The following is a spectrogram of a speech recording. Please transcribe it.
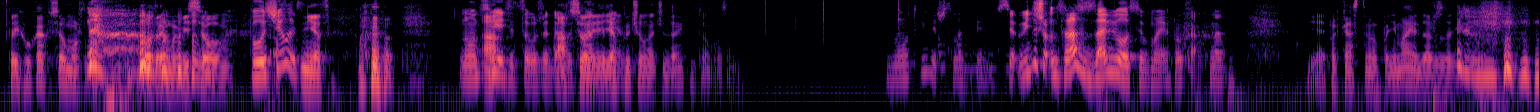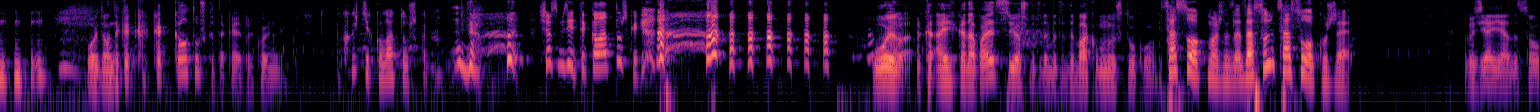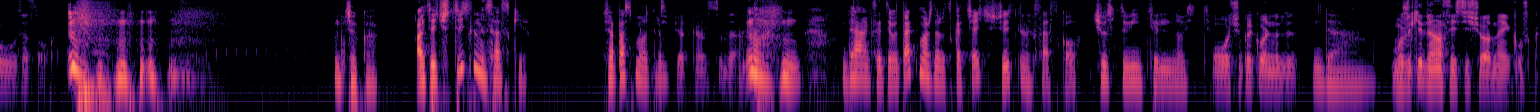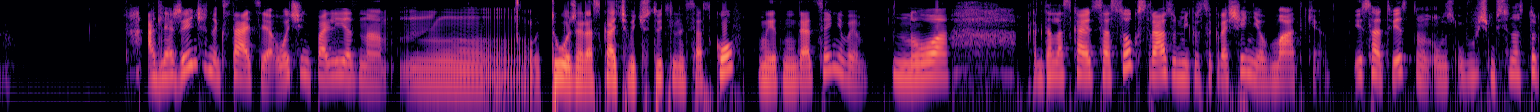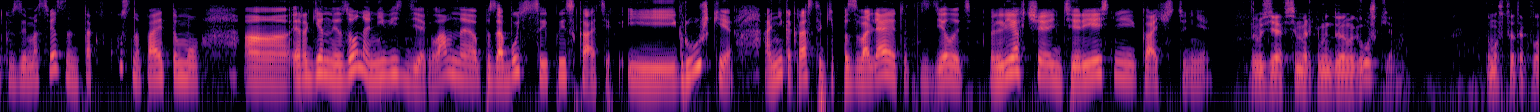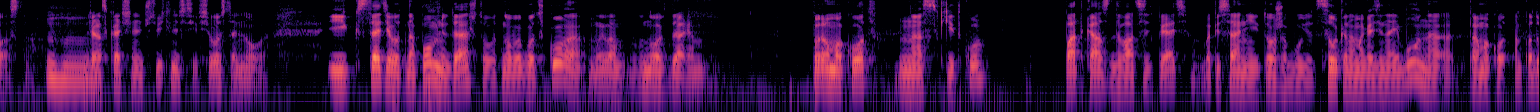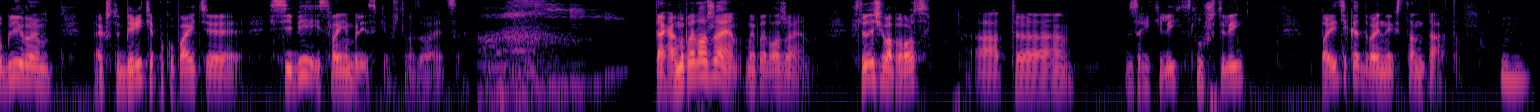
В твоих руках все быть бодрым и веселым. Получилось? Нет. Ну, он А, светится уже даже, А, все, я включил, значит, да, каким-то образом. Ну вот видишь, смотри. Все. Видишь, он сразу завелся в моих руках. На. Я прекрасно его понимаю и даже завидую. Ой, да он как, как колотушка такая прикольная. Какая тебе колотушка? Сейчас мы этой колотушкой. Ой, а а их когда палец суешь вот, это, вот эту вакуумную штуку, Сосок можно, за- засунь сосок уже. друзья, я засовываю сосок. Ну что как? А у тебя чувствительные соски? Сейчас посмотрим. Теперь кажется, да. Да, кстати, вот так можно раскачать чувствительных сосков. Чувствительность. О, очень прикольно. Да. Мужики, для нас есть еще одна игрушка. А для женщины, кстати, очень полезно тоже раскачивать чувствительность сосков, мы это недооцениваем, но когда ласкают сосок, сразу микросокращение в матке. И, соответственно, в общем, все настолько взаимосвязано, так вкусно, поэтому э, эрогенные зоны, они везде. Главное позаботиться и поискать их. И игрушки, они как раз-таки позволяют это сделать легче, интереснее, качественнее. Друзья, всем рекомендуем игрушки, потому что это классно. Угу. Для раскачивания чувствительности и всего остального. И, кстати, вот напомню, да, что вот Новый год скоро, мы вам вновь дарим промокод на скидку подкаст 25. В описании тоже будет ссылка на магазин Айбу, на промокод там продублируем. Так что берите, покупайте себе и своим близким, что называется. Так, а мы продолжаем, мы продолжаем. Следующий вопрос от э, зрителей, слушателей. Политика двойных стандартов. Mm-hmm.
